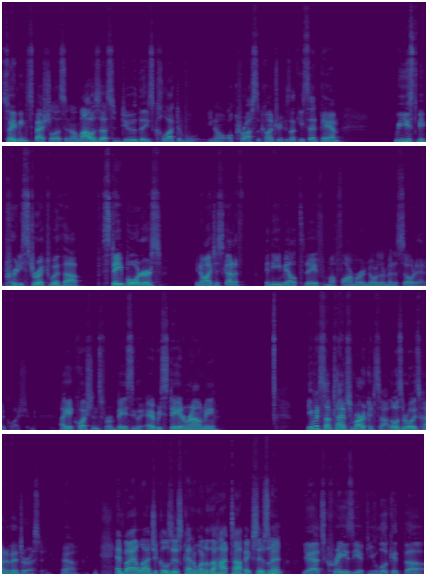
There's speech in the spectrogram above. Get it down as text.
soybean specialists and allows us to do these collective you know across the country. Because like you said, Pam, we used to be pretty strict with uh, state borders you know, I just got a, an email today from a farmer in northern Minnesota had a question. I get questions from basically every state around me, even sometimes from Arkansas. Those are always kind of interesting. Yeah. And biologicals is kind of one of the hot topics, isn't it? Yeah, it's crazy. If you look at the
